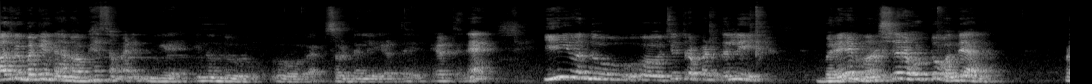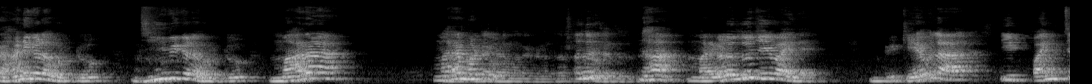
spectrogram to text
ಅದ್ರ ಬಗ್ಗೆ ನಾನು ಅಭ್ಯಾಸ ಮಾಡಿ ನಿಮಗೆ ಇನ್ನೊಂದು ಎಪಿಸೋಡ್ನಲ್ಲಿ ಹೇಳ್ತೇ ಹೇಳ್ತೇನೆ. ಈ ಒಂದು ಚಿತ್ರಪಟದಲ್ಲಿ ಬರೇ ಮನುಷ್ಯರ ಹುಟ್ಟು ಒಂದೇ ಅಲ್ಲ. ಪ್ರಾಣಿಗಳ ಹುಟ್ಟು ಜೀವಿಗಳ ಹುಟ್ಟು ಮರ ಮರ ಮಟ್ಟು. ಹಾ ಮರಗಳಲ್ಲೂ ಜೀವ ಇದೆ. ಕೇವಲ ಈ ಪಂಚ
